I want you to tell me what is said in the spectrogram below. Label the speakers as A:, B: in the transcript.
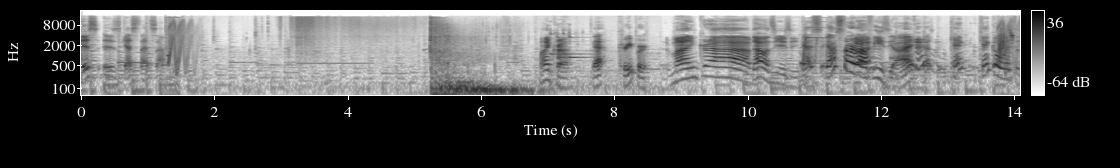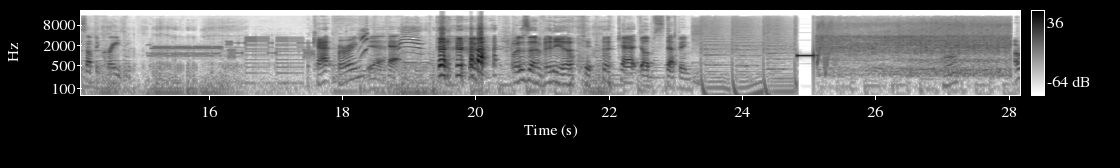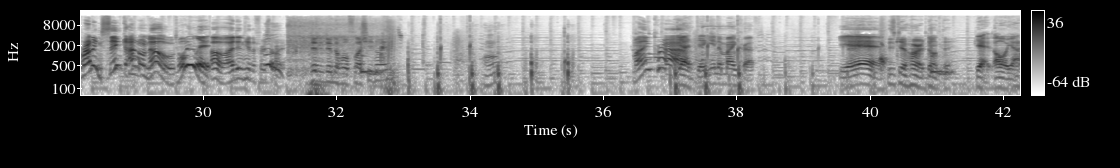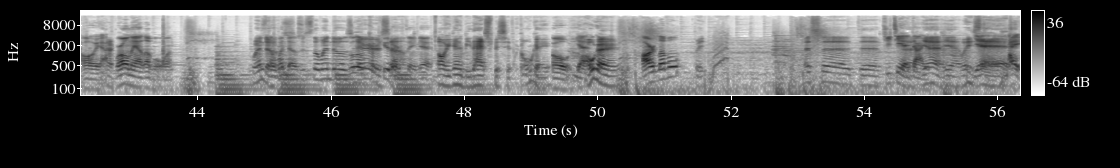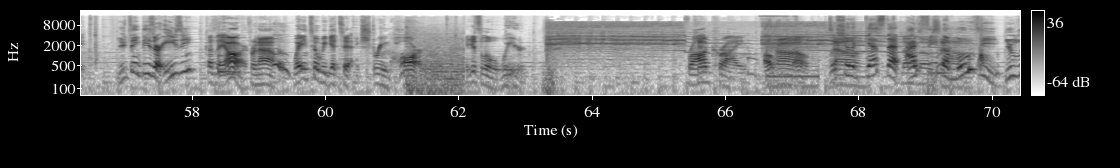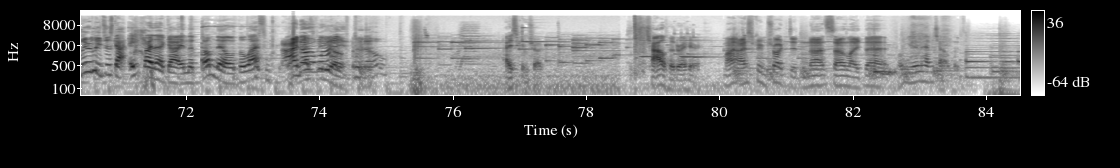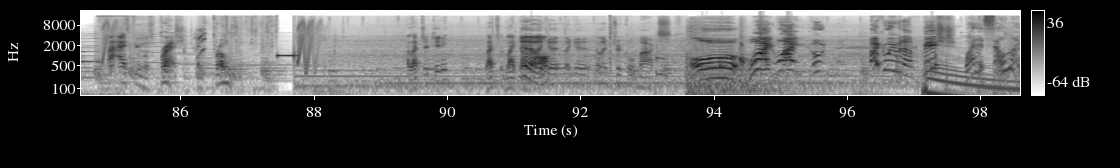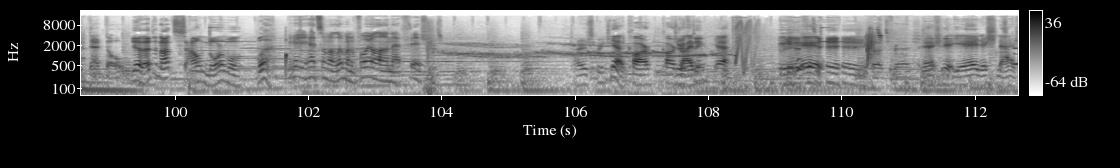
A: This is guess that sound.
B: Minecraft.
A: Yeah, creeper.
B: Minecraft. That one's easy.
A: Gotta, gotta start off easy, alright?
B: Okay.
A: Can't can't go into something crazy.
B: A cat purring.
A: Yeah. Cat.
B: what is that video?
A: Cat dubstepping.
B: A running sink? I don't know.
A: Toilet.
B: Oh, I didn't hear the first part. Did it do the whole flushy noise? Minecraft.
A: Yeah, digging in Minecraft. Yeah.
B: These get hard, don't they?
A: Yeah. Oh yeah. Oh yeah. We're only at level one.
B: Windows.
A: Windows.
B: It's the Windows
A: The little
B: air
A: computer
B: sound.
A: thing. Yeah.
B: Oh, you're gonna be that specific. Okay.
A: Oh yeah.
B: Okay.
A: Hard level.
B: Wait. That's the the
A: GTA
B: uh,
A: dying.
B: Yeah, yeah. Wait.
A: Yeah. Hey, you think these are easy? Cause they are.
B: For now.
A: Wait until we get to extreme hard. It gets a little weird. Frog crying. Oh, no. We should have guessed that.
B: No,
A: I've
B: no
A: seen
B: sound.
A: the movie. You literally just got ate by that guy in the thumbnail of the last,
B: I know.
A: last video.
B: Know.
A: Ice cream truck. Childhood right here.
B: My ice cream truck did not sound like that.
A: Well, you didn't have a childhood. My ice cream was fresh and frozen. Electrocuting? Electric, like the
B: Yeah,
A: ball?
B: like a like a electrical box.
A: Oh!
B: What? Why? Oh, microwaving a fish?
A: Why did it sound like that though?
B: Yeah, that did not sound normal.
A: What?
C: Yeah, you had some aluminum foil on that fish.
B: Tire screeching.
A: Yeah, car, car
B: Drifting?
A: driving. Yeah. Yeah.
B: Drifting. That's fresh.
A: That shit, yeah, that's nice.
